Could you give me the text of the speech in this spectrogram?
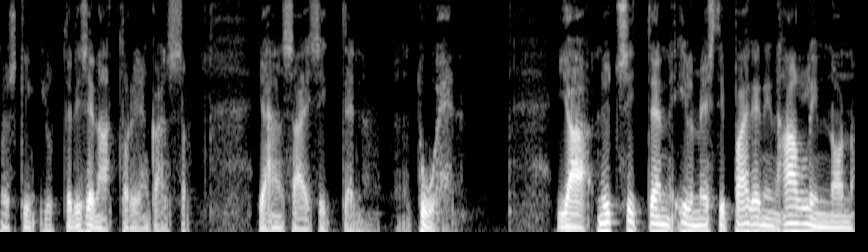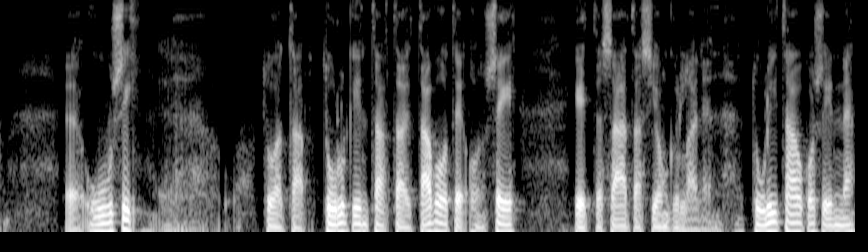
myöskin jutteli senaattorien kanssa ja hän sai sitten tuen. Ja nyt sitten ilmeisesti Bidenin hallinnon uusi tuota, tulkinta tai tavoite on se, että saataisiin jonkinlainen tulitauko sinne.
